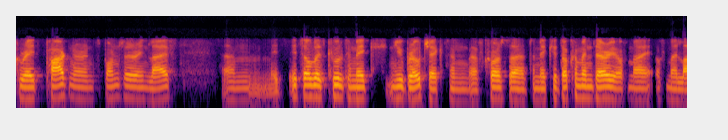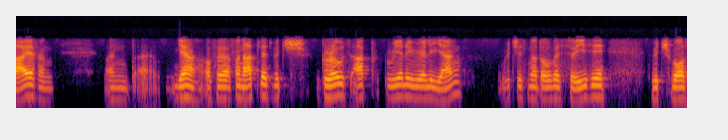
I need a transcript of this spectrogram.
great partner and sponsor in life, um, it, it's always cool to make new projects, and of course, uh, to make a documentary of my of my life and and uh, yeah, of, a, of an athlete which grows up really, really young, which is not always so easy, which was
